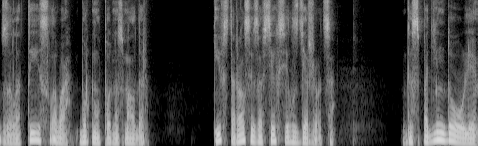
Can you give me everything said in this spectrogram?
«Золотые слова!» — буркнул под нос Малдер. Ив старался изо всех сил сдерживаться. «Господин Доули,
